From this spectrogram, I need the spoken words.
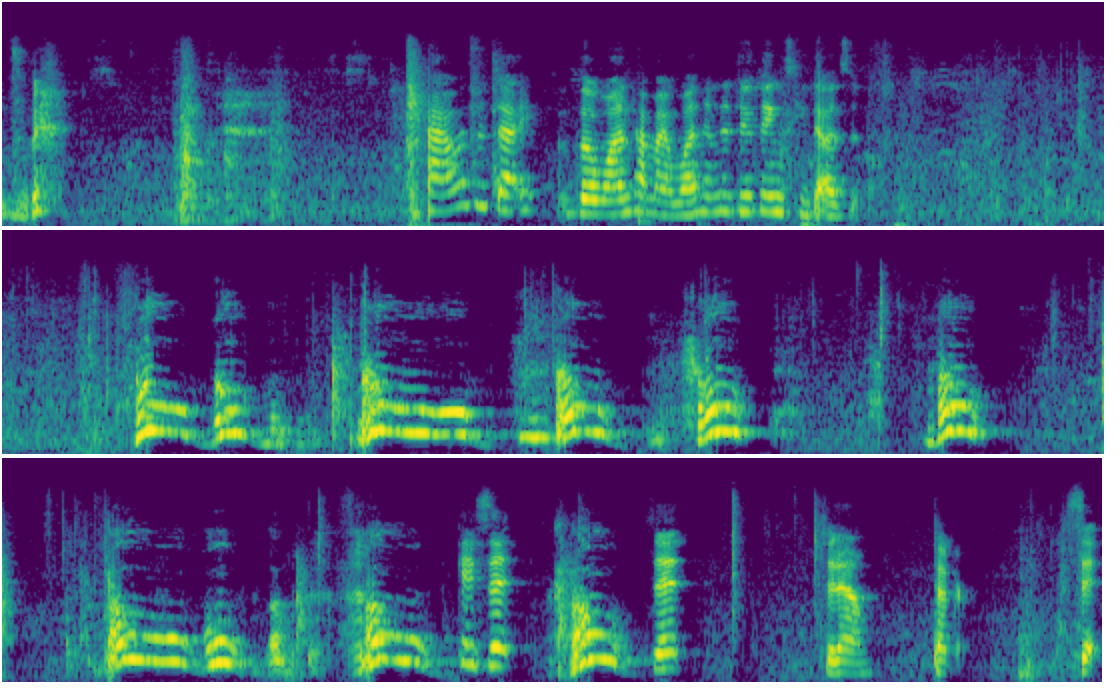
How is it that the one time I want him to do things, he doesn't? Okay, sit. Sit. Sit down. Tucker. Sit.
